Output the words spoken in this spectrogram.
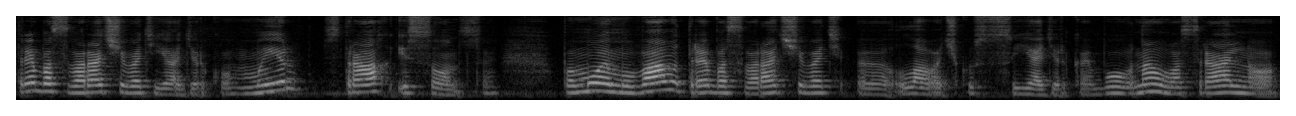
Треба сворачувати ядерку. Мир, страх і сонце. По-моєму, вам треба сворачувати е, лавочку з ядеркою, бо вона у вас реально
